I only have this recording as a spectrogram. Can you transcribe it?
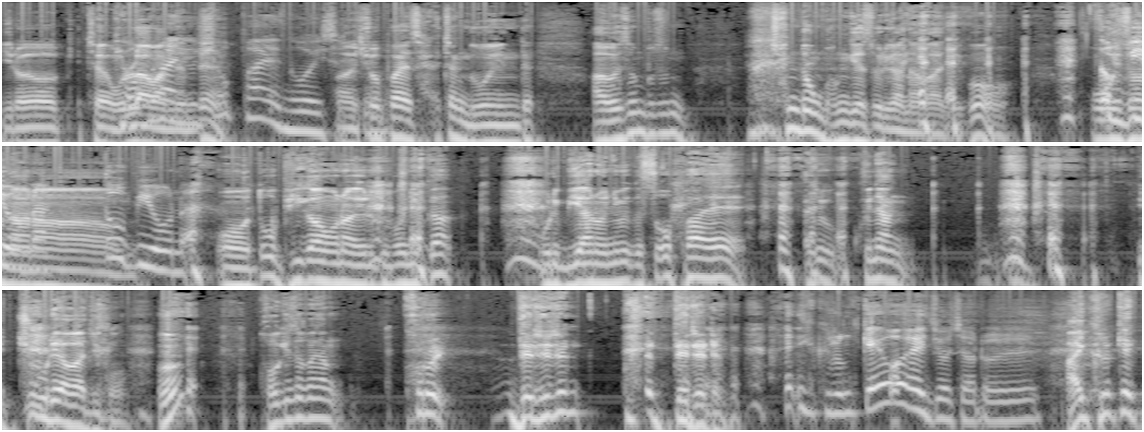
이렇게 제가 올라왔는데 소파에 누워 있었죠. 어, 소파에 살짝 누워 있는데 아 여기서 무슨 천둥 번개 소리가 나가지고 또 어디서 비 오나, 나나 또 비 오나. 어또 비가 오나 이렇게 보니까 우리 미아노님이 그 소파에 아주 그냥 쭈그려가지고 어 거기서 그냥 코를 드르릉 드르릉 아니 그럼 깨워야죠 저를. 아니 그렇게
